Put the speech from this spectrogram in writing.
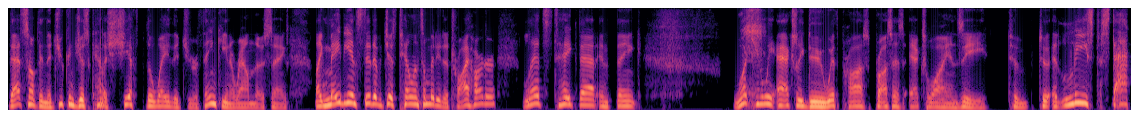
That's something that you can just kind of shift the way that you're thinking around those things. Like maybe instead of just telling somebody to try harder, let's take that and think what can we actually do with process, X, Y, and Z to to at least stack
